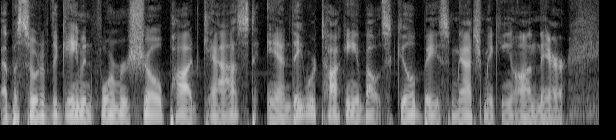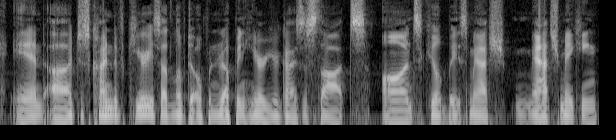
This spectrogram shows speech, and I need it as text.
episode of the Game Informer Show podcast, and they were talking about skill based matchmaking on there. And uh, just kind of curious, I'd love to open it up and hear your guys' thoughts on skill based match matchmaking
